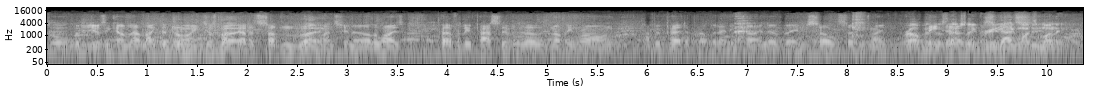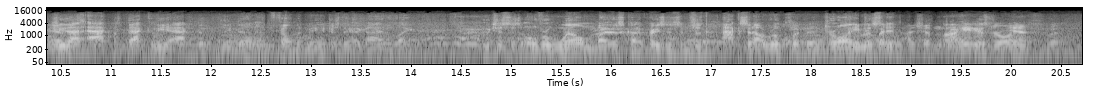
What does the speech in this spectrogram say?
soul. But it usually comes out like the drawings, just like that at sudden Right. moments, you know. Otherwise, perfectly passive as though there's nothing wrong. I'm prepared to put up with any kind of insults that he might Ralph is mete out, essentially you know. greedy. He wants money. Yeah, See that act that can be actively done on film and be interesting. A guy that like who just is overwhelmed by this kind of craziness and just acts it out real quick in a drawing. He- just- but it- I shouldn't. I hate his drawing. Yeah. I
